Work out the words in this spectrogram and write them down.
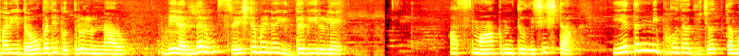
మరియు ద్రౌపది పుత్రులున్నారు. వీరందరూ శ్రేష్టమైన యుద్ధవీరులే అస్మాకం తు విశిష్ట ఏతన్నిబోధ ద్విజోత్తమ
